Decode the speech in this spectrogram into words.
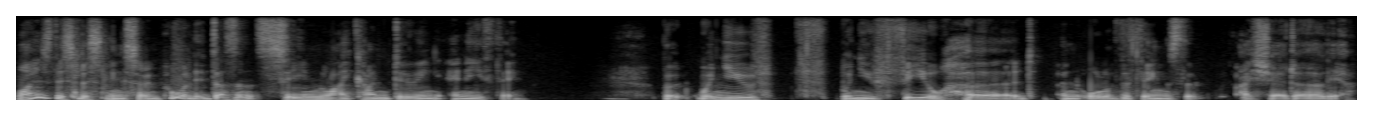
why is this listening so important? It doesn't seem like I'm doing anything. But when you've when you feel heard and all of the things that I shared earlier,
